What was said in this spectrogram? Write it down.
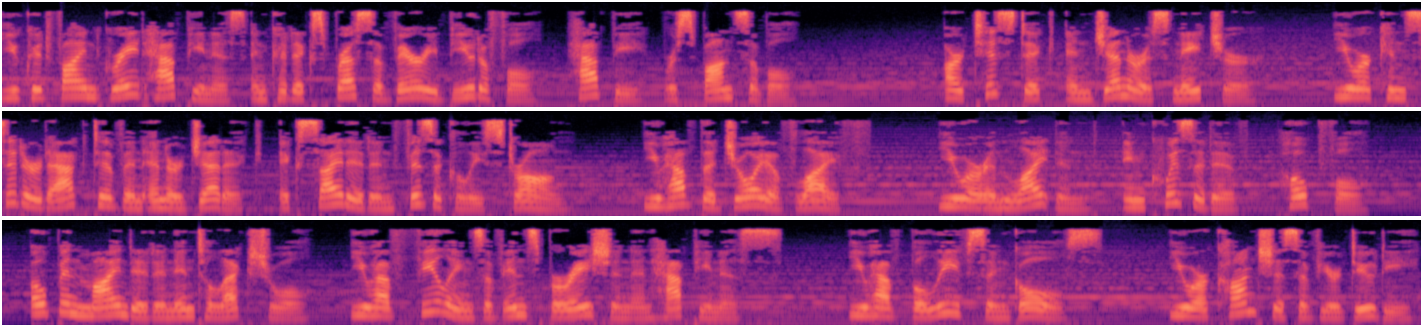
you could find great happiness and could express a very beautiful, happy, responsible, artistic, and generous nature. You are considered active and energetic, excited and physically strong. You have the joy of life. You are enlightened, inquisitive, hopeful, open-minded and intellectual. You have feelings of inspiration and happiness. You have beliefs and goals. You are conscious of your duty.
